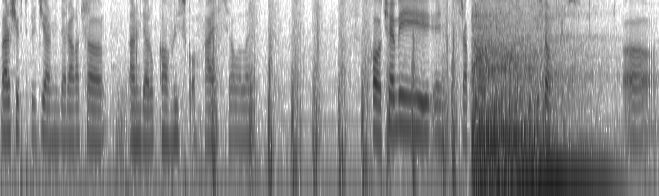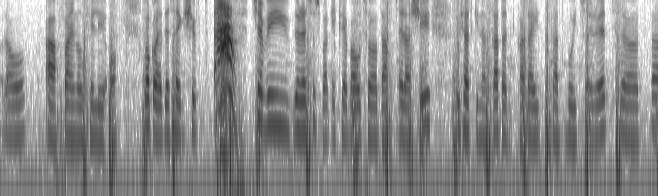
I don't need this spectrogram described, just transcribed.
ვარა shift bridge არ მინდა რაღაცა, არ მინდა რომ გავრისკო. აი ეს ავალ აი. ხო, ჩემი ეს რა ქვია? ვის დამტრის? აა, რაო? აა, final kill იყო. მოკლედ ესე იგი shift. ჩემი resource pack იქნება უცბად აღწერაში. ვისაც გინდათ გადა გადა გადმოიწერეთ და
